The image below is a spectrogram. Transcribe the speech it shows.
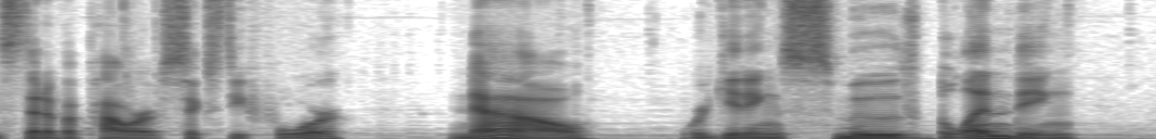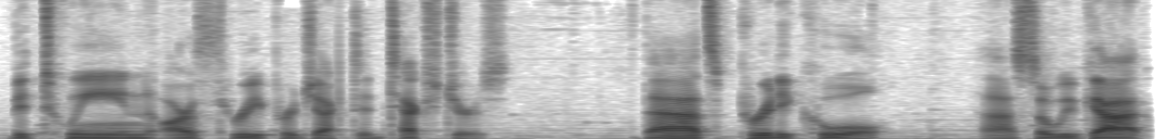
instead of a power of 64, now we're getting smooth blending between our three projected textures. That's pretty cool. Uh, so we've got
